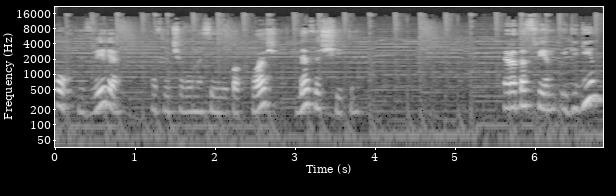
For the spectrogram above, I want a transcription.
когти зверя, после чего носил ее как плащ для защиты. Эратосфен и Гигин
